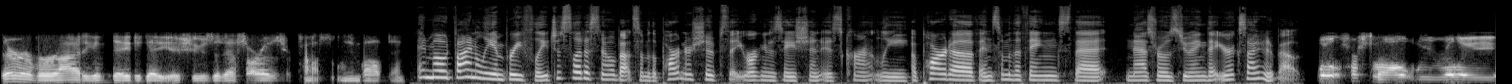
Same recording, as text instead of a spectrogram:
there are a variety of day to day issues that SROs are constantly involved in. And Mo, finally and briefly, just let us know about some of the partnerships that your organization is currently a part of and some of the things that NASRO is doing that you're excited about? Well, first of all, we really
